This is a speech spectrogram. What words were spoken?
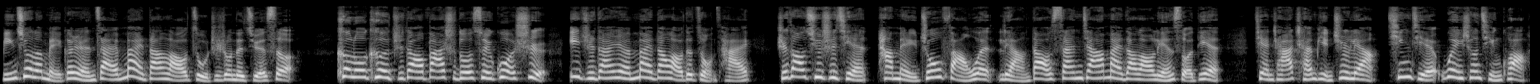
明确了每个人在麦当劳组织中的角色。克洛克直到八十多岁过世，一直担任麦当劳的总裁。直到去世前，他每周访问两到三家麦当劳连锁店，检查产品质量、清洁卫生情况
